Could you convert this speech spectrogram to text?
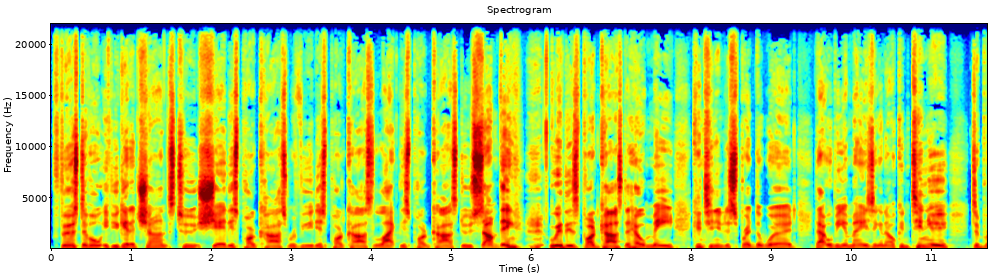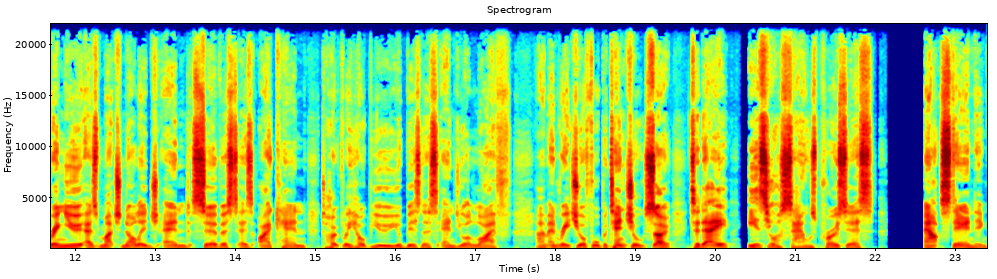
First of all, if you get a chance to share this podcast, review this podcast, like this podcast, do something with this podcast to help me continue to spread the word, that would be amazing. And I'll continue to bring you as much knowledge and service as I can to hopefully help you, your business, and your life um, and reach your full potential. So, today, is your sales process outstanding?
